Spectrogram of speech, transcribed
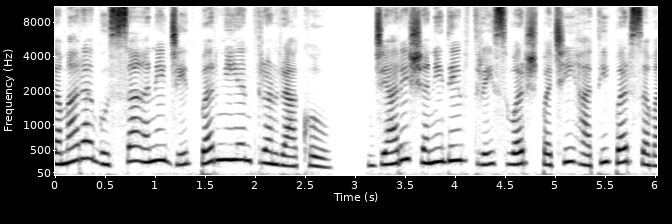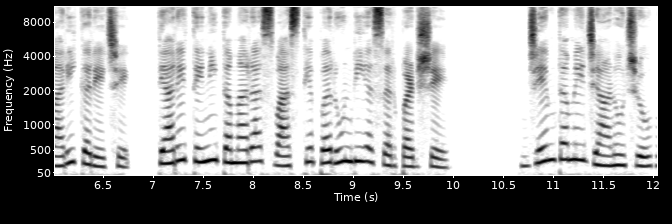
તમારા ગુસ્સા અને જીદ પર નિયંત્રણ રાખો. જ્યારે શનિદેવ ત્રીસ વર્ષ પછી હાથી પર સવારી કરે છે, ત્યારે તેની તમારા સ્વાસ્થ્ય પર ઊંડી અસર પડશે. જેમ તમે જાણો છો,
